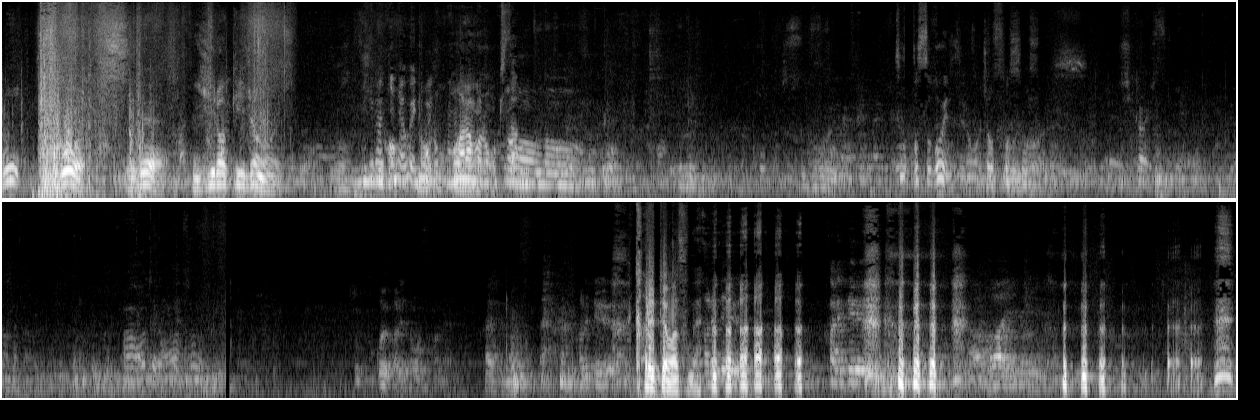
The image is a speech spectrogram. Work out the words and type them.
お。すごい。すげえ。見開きじゃないですか。見開きの上にコマラボの大きさ。ちょっとすごいですよちょっとすごい声枯れてますかね。枯れてます。枯れてる。枯れてますね枯れてる。枯れてる。やば い。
